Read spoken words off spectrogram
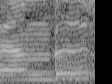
December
